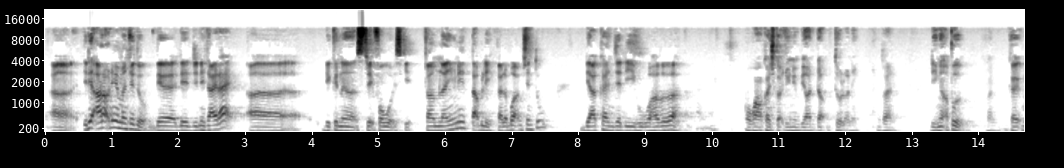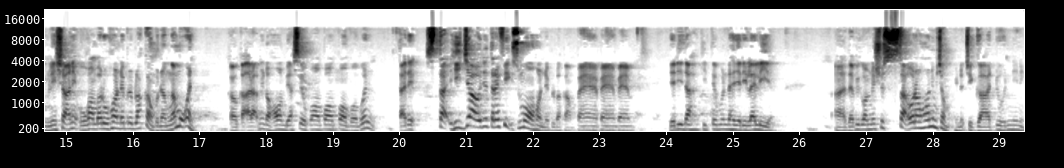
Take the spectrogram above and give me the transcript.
Uh, jadi Arab ni memang macam tu. Dia, dia jenis direct uh, dia kena straightforward sikit. Kalau Melayu ni tak boleh. Kalau buat macam tu dia akan jadi huru-hara lah. Orang akan cakap dia ni biadab betul lah ni kan? Dia ingat apa? Kan? Malaysia ni orang baru horn daripada belakang pun dah mengamuk kan? Kalau kat Arab ni dah horn biasa pom pom pom pom pun tak ada. Start hijau je trafik semua horn daripada belakang. Pam pam pam jadi dah kita pun dah jadi lali lah. Ha, tapi kalau Malaysia start orang horn ni macam eh, nak cik gaduh ni ni.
